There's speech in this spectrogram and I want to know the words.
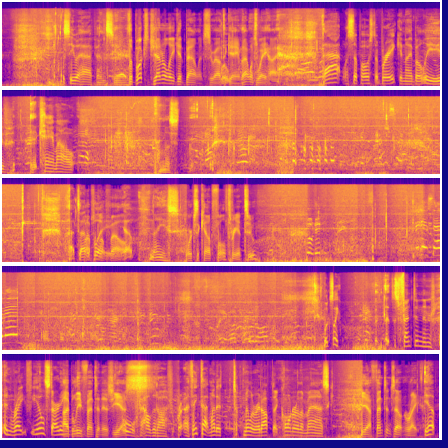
Let's see what happens here. The books generally get balanced throughout the game. That one's way high. That was supposed to break, and I believe it came out from this. That's out of play. foul. Yep, nice. Works the count full, three and two. Go, Nick. Here you go, seven. Looks like uh, it's Fenton in, in right field starting. I believe Fenton is, Oh, yes. fouled it off. I think that might have took Miller right off the corner of the mask. Yeah, Fenton's out and right. Yep.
